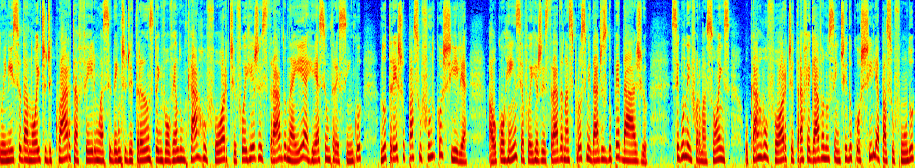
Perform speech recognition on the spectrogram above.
No início da noite de quarta-feira, um acidente de trânsito envolvendo um carro forte foi registrado na ERS 135, no trecho Passo Fundo Coxilha. A ocorrência foi registrada nas proximidades do pedágio. Segundo informações, o carro forte trafegava no sentido Coxilha Passo Fundo,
